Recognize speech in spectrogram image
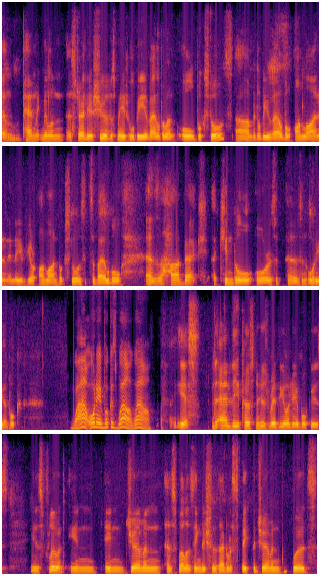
um, Pan Macmillan Australia assures me it will be available in all bookstores. Um, it'll be available online in any of your online bookstores. It's available as a hardback, a Kindle, or as, a, as an audiobook. Wow, audiobook as well. Wow. Yes. And the person who's read the audiobook is is fluent in in German as well as English, is able to speak the German words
